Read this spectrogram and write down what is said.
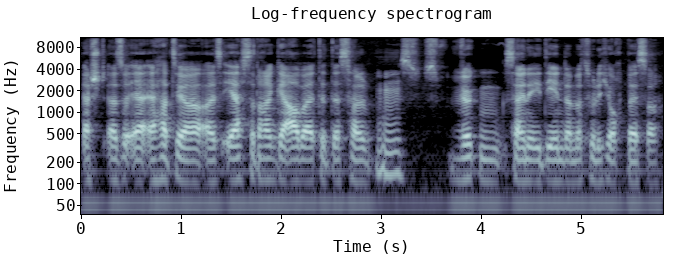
also er, er hat ja als erster daran gearbeitet, deshalb mhm. wirken seine Ideen dann natürlich auch besser.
